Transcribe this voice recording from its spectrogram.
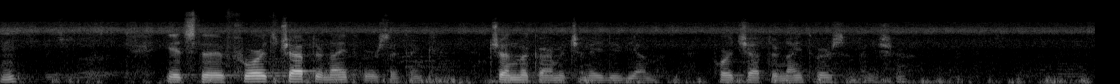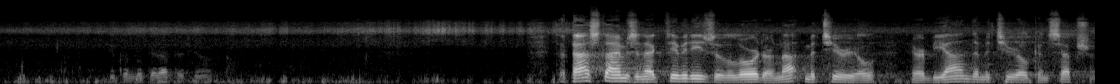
Hmm? It's the fourth chapter, ninth verse, I think. Janma Karma Chame Divyam. Fourth chapter, ninth verse, I'm pretty sure. You can look it up if you want. The pastimes and activities of the Lord are not material, they are beyond the material conception,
